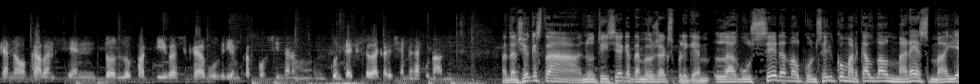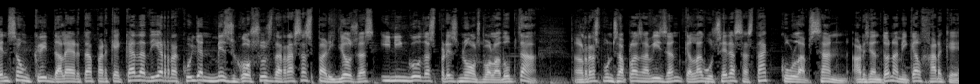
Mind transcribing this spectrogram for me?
que no acaben sent tot l'efectives que voldríem que fossin en un context de creixement econòmic. Atenció a aquesta notícia que també us expliquem. La gossera del Consell Comarcal del Maresme llença un crit d'alerta perquè cada dia recullen més gossos de races perilloses i ningú després no els vol adoptar. Els responsables avisen que la gossera s'està col·lapsant. Argentona, Miquel Jarque.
